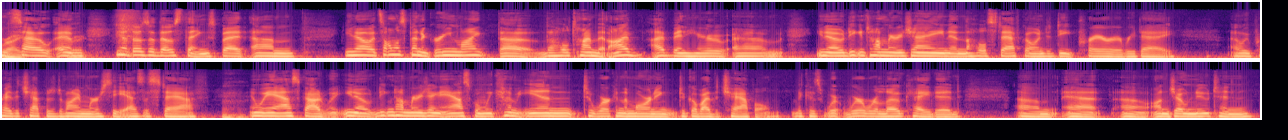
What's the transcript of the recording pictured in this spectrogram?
Right, so um, right. you know, those are those things, but. Um, you know, it's almost been a green light the the whole time that I've I've been here. Um, you know, Deacon Tom, Mary Jane, and the whole staff go into deep prayer every day. Uh, we pray the Chaplet of Divine Mercy as a staff, and we ask God. You know, Deacon Tom Mary Jane asked when we come in to work in the morning to go by the chapel because we're, where we're located um, at uh, on Joe Newton.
